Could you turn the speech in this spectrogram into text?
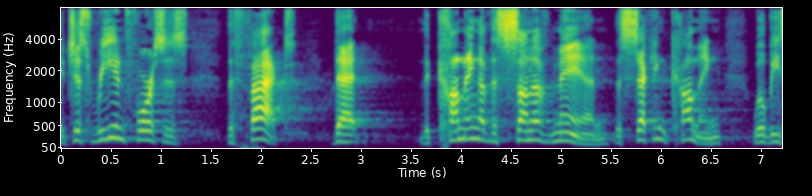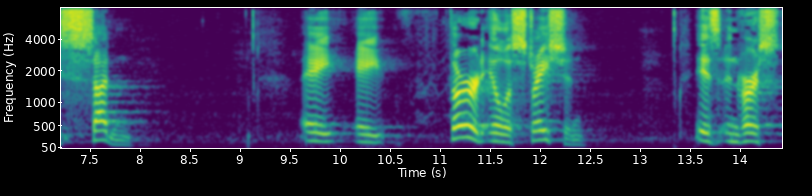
It just reinforces the fact that the coming of the Son of Man, the second coming, will be sudden. A, a third illustration is in verse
